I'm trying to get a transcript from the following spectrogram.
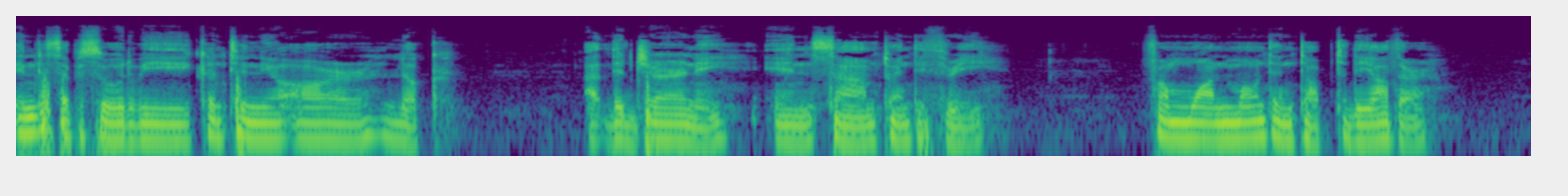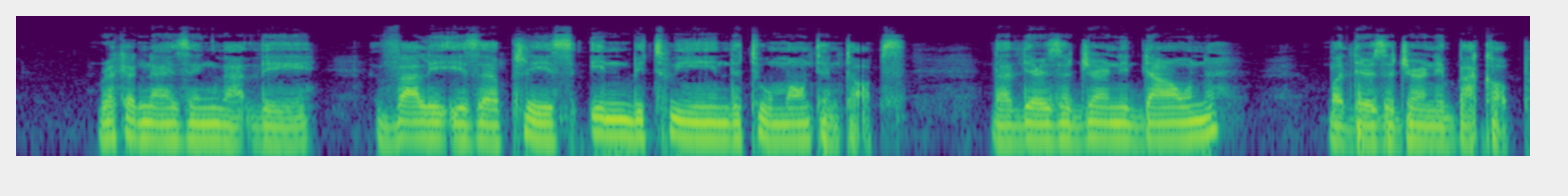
In this episode, we continue our look at the journey in Psalm 23 from one mountaintop to the other, recognizing that the valley is a place in between the two mountaintops that there's a journey down, but there's a journey back up.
